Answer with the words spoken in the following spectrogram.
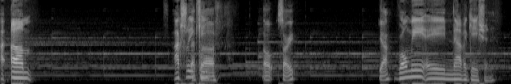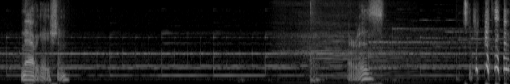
Uh, um. Actually, That's can uh. Oh, sorry. Yeah, roll me a navigation. navigation. There it is.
